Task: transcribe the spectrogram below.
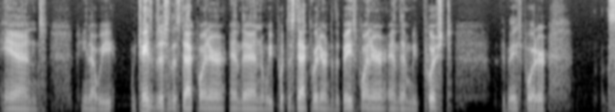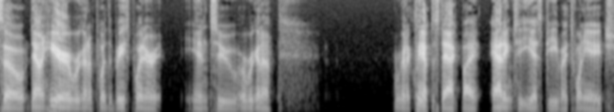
and you know we we changed the position of the stack pointer, and then we put the stack pointer into the base pointer, and then we pushed the base pointer. So down here, we're going to put the base pointer into, or we're going to we're going to clean up the stack by adding to ESP by 20H.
